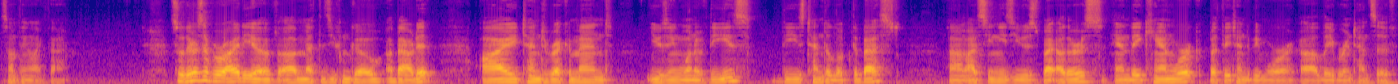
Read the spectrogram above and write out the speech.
Something like that. So there's a variety of uh, methods you can go about it. I tend to recommend using one of these. These tend to look the best. Um, I've seen these used by others, and they can work, but they tend to be more uh, labor intensive,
